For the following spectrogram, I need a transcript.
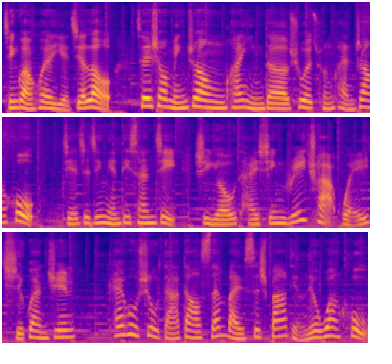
金管会也揭露，最受民众欢迎的数位存款账户，截至今年第三季是由台新 Richa 维持冠军，开户数达到三百四十八点六万户。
